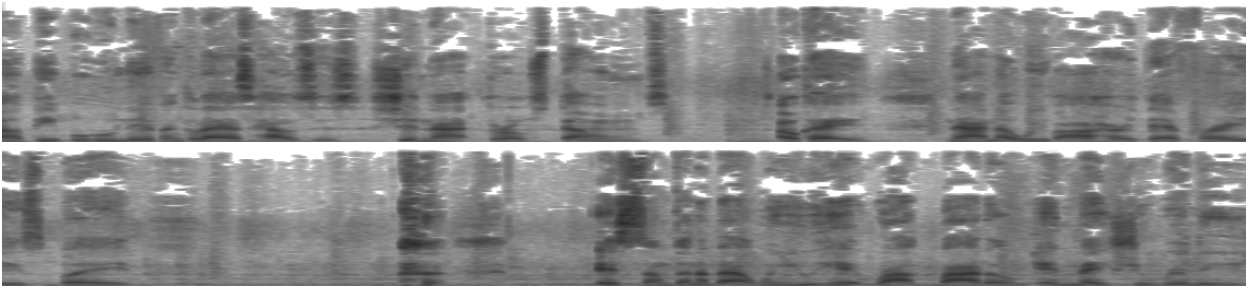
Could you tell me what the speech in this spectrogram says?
uh, people who live in glass houses should not throw stones. Okay, now I know we've all heard that phrase, but it's something about when you hit rock bottom, it makes you really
